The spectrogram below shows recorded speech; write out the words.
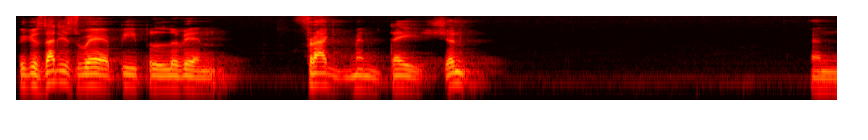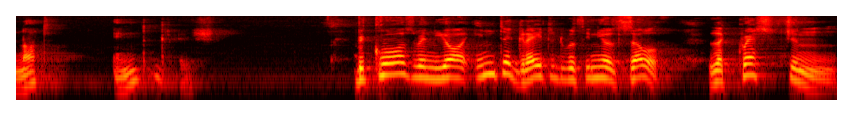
because that is where people live in fragmentation and not integration. Because when you're integrated within yourself, the question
